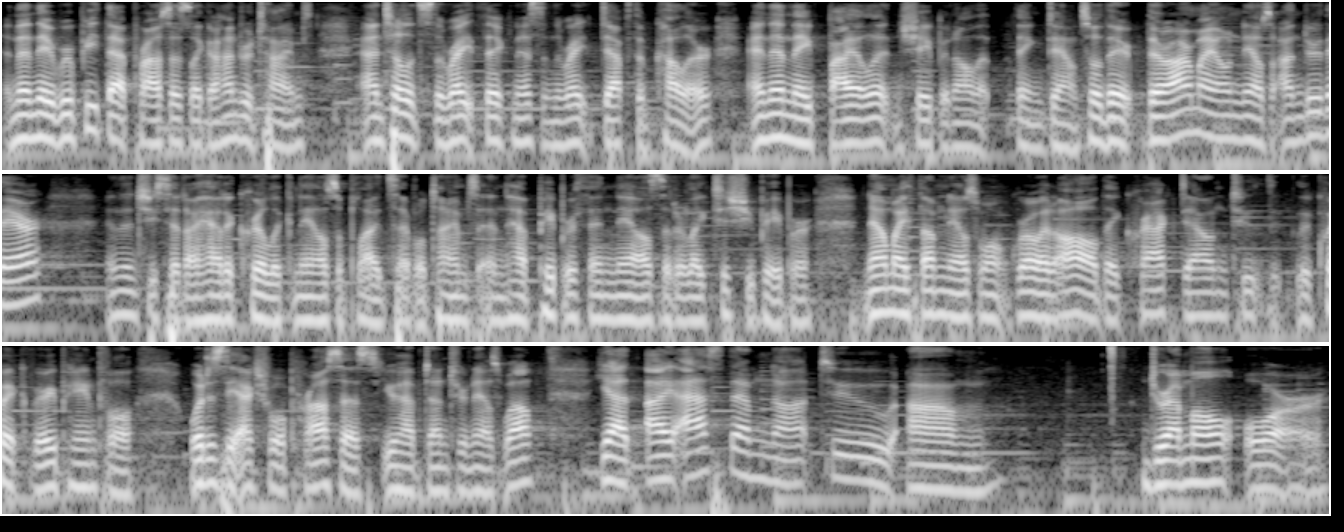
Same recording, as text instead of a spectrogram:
and then they repeat that process like a hundred times until it's the right thickness and the right depth of color and then they file it and shape it all that thing down so there there are my own nails under there and then she said I had acrylic nails applied several times and have paper thin nails that are like tissue paper. Now my thumbnails won't grow at all. They crack down to the quick, very painful. What is the actual process you have done to your nails? Well, yeah, I asked them not to um, Dremel or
